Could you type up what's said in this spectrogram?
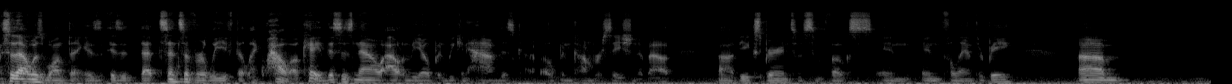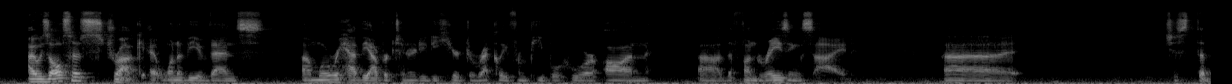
so that was one thing is is it that sense of relief that like wow okay this is now out in the open. We can have this kind of open conversation about uh, the experience of some folks in in philanthropy. Um, i was also struck at one of the events um, where we had the opportunity to hear directly from people who are on uh, the fundraising side. Uh, just the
